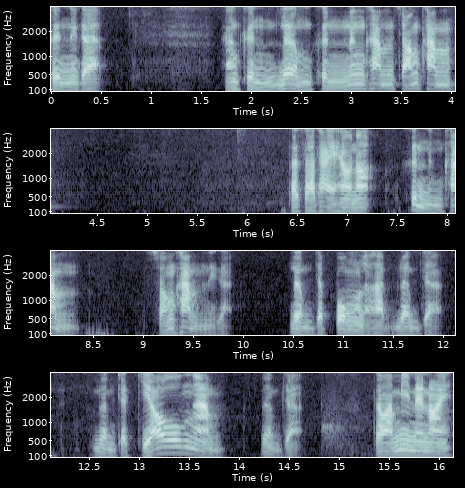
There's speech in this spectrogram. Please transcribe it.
ขึ้นนี่ก็ทางขึ้นเริ่มขึ้นหนึ่งคำสองคำภาษาไทยเฮาเนาะขึ้นหนึ่งคำสองคำนี่ก็เริ่มจะปงแล้วครับ เริ่มจะเริ่มจะเขียวงาม เริ่มจะแต่ว่ามีน้อยๆ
